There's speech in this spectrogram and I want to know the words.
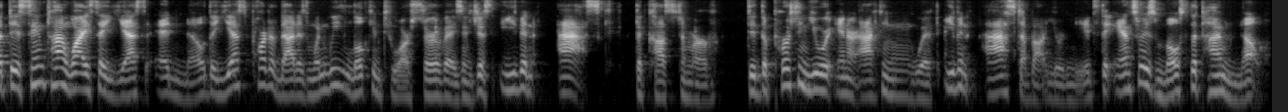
But at the same time, why I say yes and no, the yes part of that is when we look into our surveys and just even ask the customer, did the person you were interacting with even asked about your needs? The answer is most of the time no.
